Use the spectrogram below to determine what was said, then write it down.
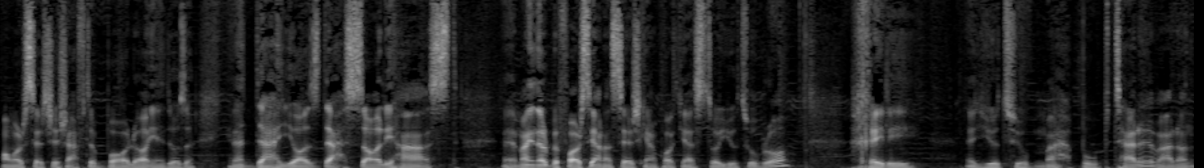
آمار سرچش رفته بالا یعنی 2000 یعنی ده یازده سالی هست. من اینا رو به فارسی الان سرچ کردم پادکست و یوتیوب رو. خیلی یوتیوب محبوب تره و الان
